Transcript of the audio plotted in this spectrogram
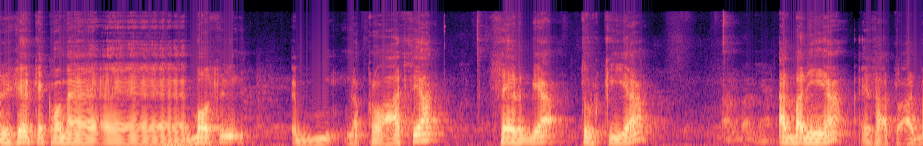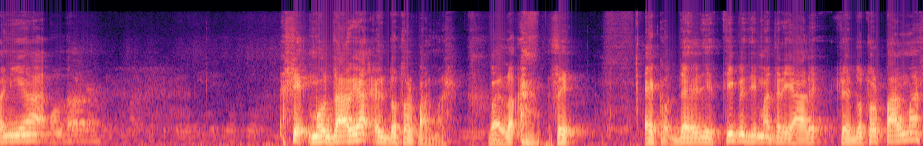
ricerche come eh, Bosnia, eh, no, Croazia, Serbia, Turchia, Albania. Albania, esatto, Albania. Moldavia? Sì, Moldavia e il dottor Palmas, quello, sì. Ecco, dei tipi di materiale, cioè il dottor Palmas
